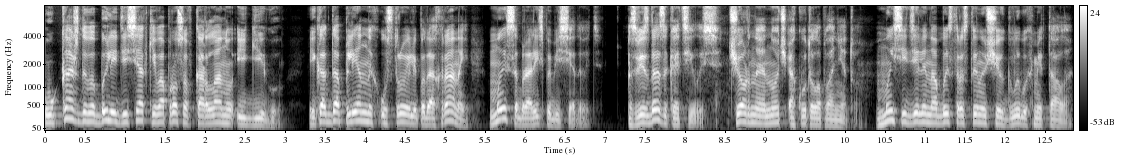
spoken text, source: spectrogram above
У каждого были десятки вопросов к Орлану и Гигу, и когда пленных устроили под охраной, мы собрались побеседовать. Звезда закатилась, черная ночь окутала планету. Мы сидели на быстро стынущих глыбах металла,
